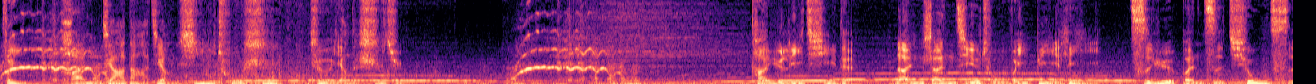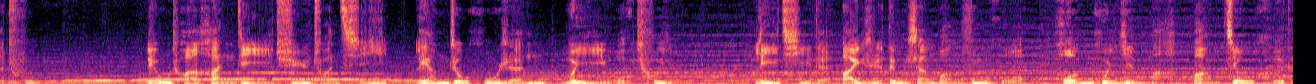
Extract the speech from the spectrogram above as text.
飞。汉家大将西出师，这样的诗句。他与李琦的“南山结主为壁立，此月本自秋此出。流传汉地曲转奇，凉州胡人为我吹。”李琦的“白日登山望烽火。”黄昏饮马傍交河等，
